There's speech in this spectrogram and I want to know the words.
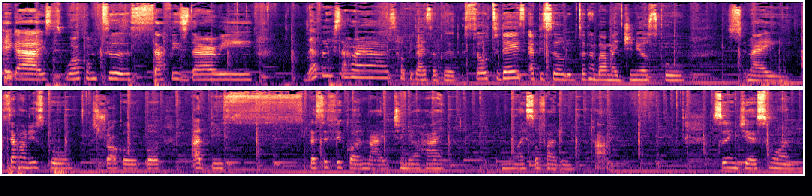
Hey guys, welcome to Safi's Diary. Definitely Sahara's. Hope you guys are good. So today's episode we'll be talking about my junior school, my secondary school struggle, but at this specific on my junior high, I suffered. Ha. So in GS1,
